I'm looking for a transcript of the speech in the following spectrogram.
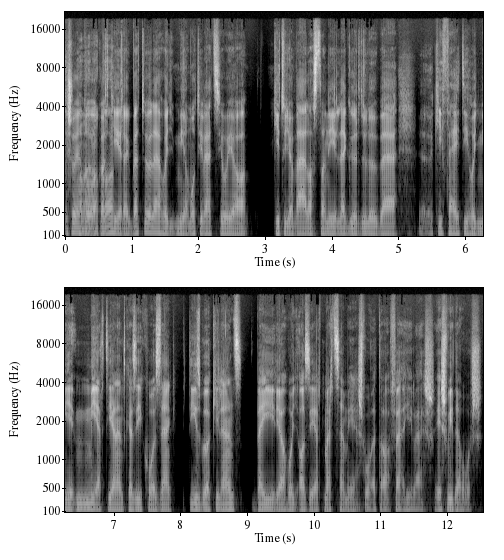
És olyan dolgokat akar, kérek be tőle, hogy mi a motivációja, ki tudja választani, legördülőbe, kifejti, hogy mi, miért jelentkezik hozzánk. 10-ből 9 beírja, hogy azért, mert személyes volt a felhívás, és videós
